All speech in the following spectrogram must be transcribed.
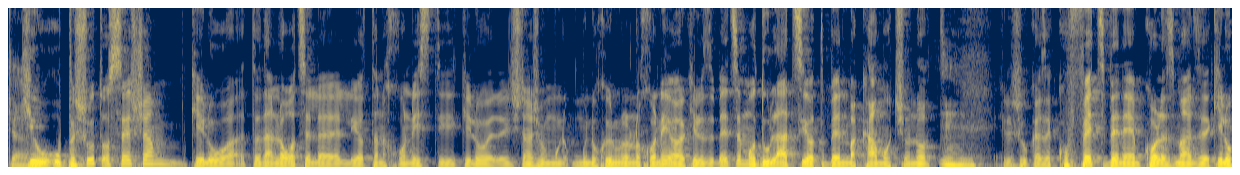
כן. כי הוא, הוא פשוט עושה שם, כאילו, אתה יודע, אני לא רוצה להיות אנכרוניסטי, כאילו, להשתמש במונחים לא נכונים, אבל כאילו זה בעצם מודולציות בין מקמות שונות. מהמם. כאילו שהוא כזה קופץ ביניהם כל הזמן, זה כאילו,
